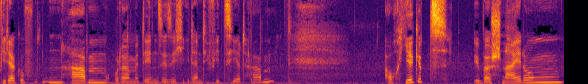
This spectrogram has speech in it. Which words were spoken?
wiedergefunden haben oder mit denen sie sich identifiziert haben. Auch hier gibt es Überschneidungen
